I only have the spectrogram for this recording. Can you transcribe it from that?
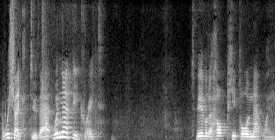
I wish I could do that. Wouldn't that be great? To be able to help people in that way.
